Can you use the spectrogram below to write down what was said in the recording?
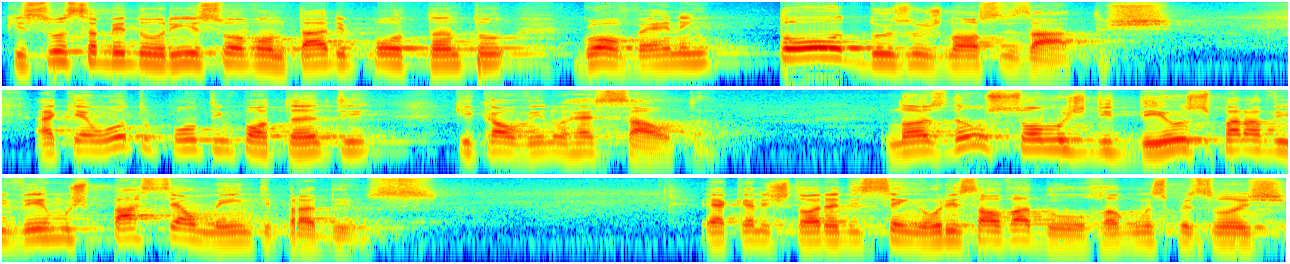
que Sua sabedoria e Sua vontade, portanto, governem todos os nossos atos. Aqui é um outro ponto importante que Calvino ressalta. Nós não somos de Deus para vivermos parcialmente para Deus. É aquela história de Senhor e Salvador. Algumas pessoas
